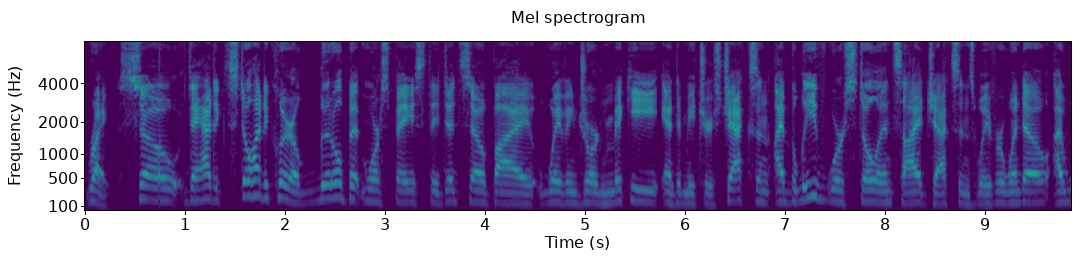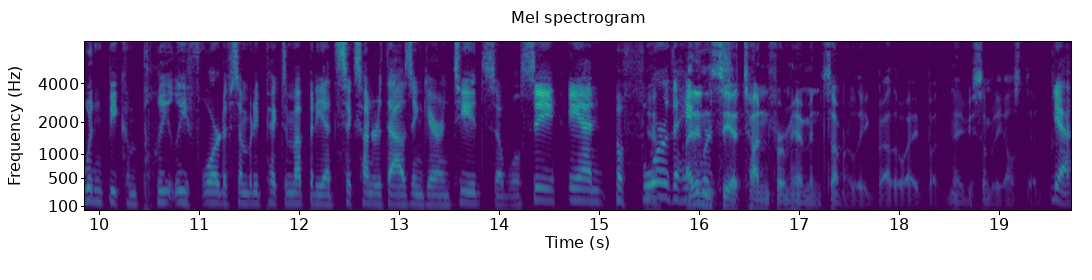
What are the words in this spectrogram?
Right. So they had to still had to clear a little bit more space. They did so by waiving Jordan Mickey and Demetrius Jackson. I believe we're still inside Jackson's waiver window. I wouldn't be completely floored if somebody picked him up, but he had six hundred thousand guaranteed, so we'll see. And before yeah, the Haywards, I didn't see a ton from him in summer league, by the way, but maybe somebody else did. Yeah,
